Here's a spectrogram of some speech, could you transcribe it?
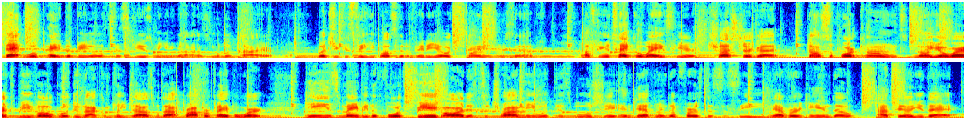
that will pay the bills. Excuse me, you guys. I'm a little tired. But you can see he posted a video explaining himself. A few takeaways here. Trust your gut. Don't support coons. Know your worth. Be vocal. Do not complete jobs without proper paperwork. He's maybe the fourth big artist to try me with this bullshit, and definitely the first to succeed. Never again, though. I tell you that.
